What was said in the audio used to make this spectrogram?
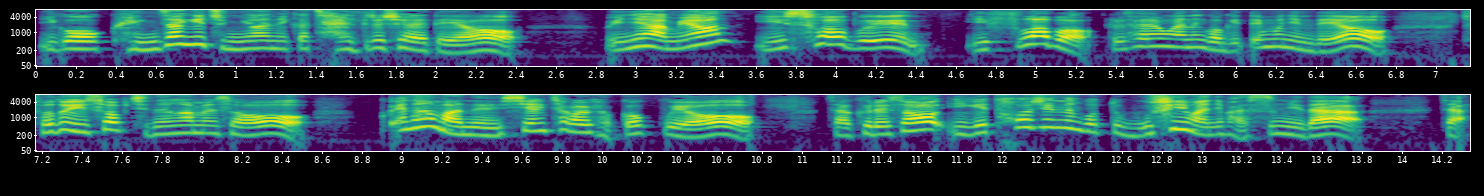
이거 굉장히 중요하니까 잘 들으셔야 돼요. 왜냐하면 이 수업은 이 플러버를 사용하는 거기 때문인데요. 저도 이 수업 진행하면서 꽤나 많은 시행착오를 겪었고요. 자, 그래서 이게 터지는 것도 무수히 많이 봤습니다. 자,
